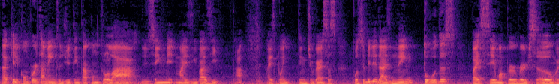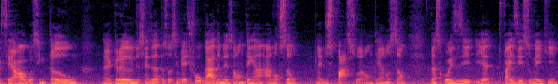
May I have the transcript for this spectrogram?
daquele comportamento de tentar controlar, de ser mais invasivo, tá? Mas tem diversas possibilidades. Nem todas vai ser uma perversão, vai ser algo assim tão né, grande. Assim. Às vezes a pessoa simplesmente folgada mesmo, ela não tem a, a noção né, de espaço, ela não tem a noção das coisas e, e é, faz isso meio que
